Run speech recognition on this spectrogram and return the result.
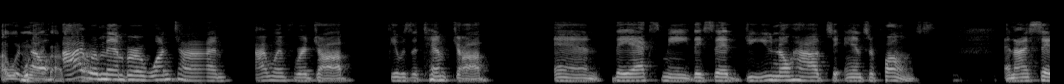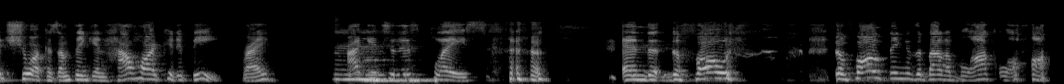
I wouldn't I that. remember one time I went for a job. It was a temp job. And they asked me, they said, Do you know how to answer phones? And I said, Sure, because I'm thinking, how hard could it be? Right? I get to this mm. place and the, the phone, the phone thing is about a block long.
